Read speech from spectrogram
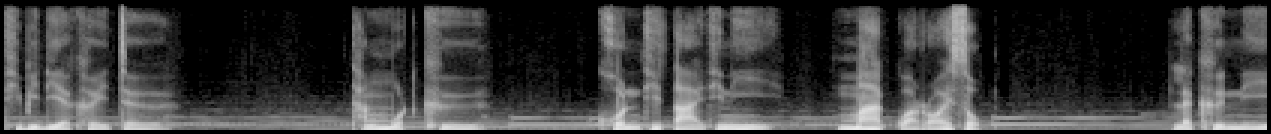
ที่พี่เดียเคยเจอ ทั้งหมดคือ คนที่ตายที่นี่มากกว่าร้อยศพ และคืนนี้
